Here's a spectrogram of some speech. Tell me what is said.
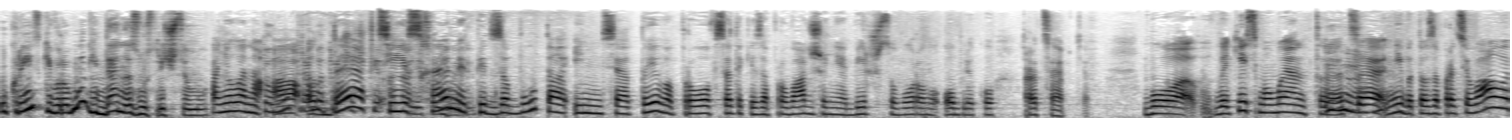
український виробник йде на зустріч цьому. Пані Олена, Тому а де в цій схемі робити. підзабута ініціатива про все-таки запровадження більш суворого обліку рецептів? Бо в якийсь момент е, це нібито запрацювало.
